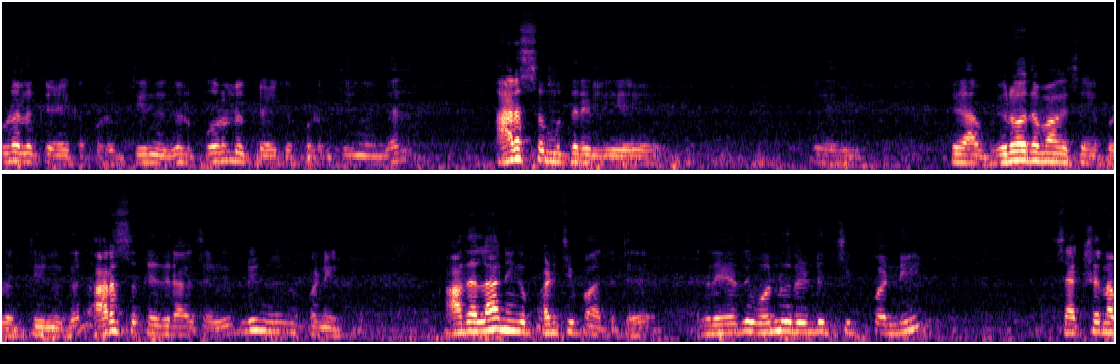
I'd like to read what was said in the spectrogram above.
உடலுக்கு இழைக்கப்படும் தீங்குகள் பொருளுக்கு இழைக்கப்படும் தீங்குகள் அரசு முத்திரையில் விரோதமாக செய்யப்படும் தீங்குகள் அரசுக்கு எதிராக செய்ய இப்படின்னு பண்ணியிருக்கோம். அதெல்லாம் நீங்கள் படித்து பார்த்துட்டு அதில் எது ஒன்று ரெண்டு செக் பண்ணி செக்ஷனை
